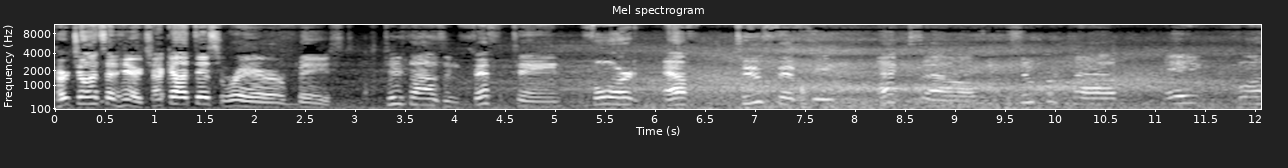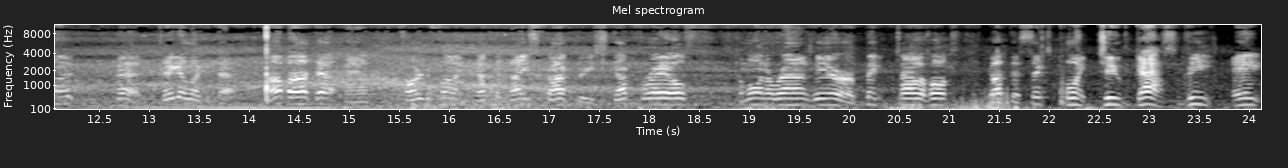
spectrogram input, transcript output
Kurt Johnson here. Check out this rare beast. 2015 Ford F-250 XL Super Cab 8 foot bed. Take a look at that. How about that, man? It's hard to find. Got the nice factory step rails. Come on around here, our big tow hooks. Got the 6.2 gas V8.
